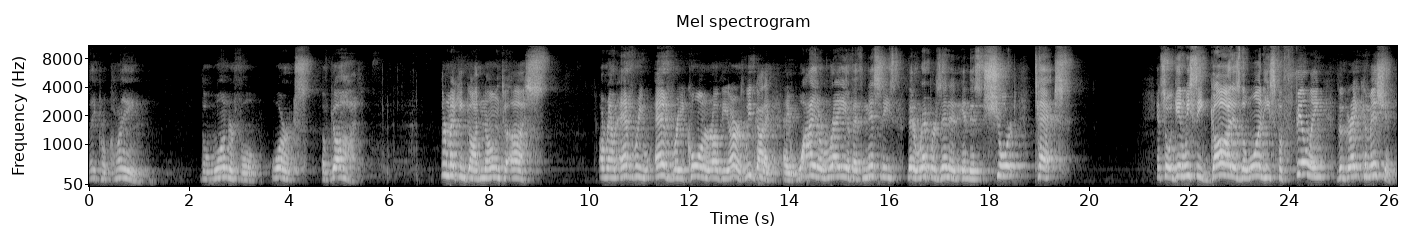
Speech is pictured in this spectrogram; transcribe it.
They proclaim the wonderful works of God. They're making God known to us around every, every corner of the earth. We've got a, a wide array of ethnicities that are represented in this short text. And so again, we see God as the one, He's fulfilling the Great Commission.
